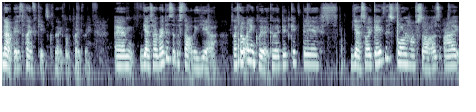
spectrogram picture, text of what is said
No, it's Playing for Keeps because the next book's Playing for Me. Um, yeah, so I read this at the start of the year, so I thought I'd include it because I did give this. Yeah, so I gave this four and a half stars. I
